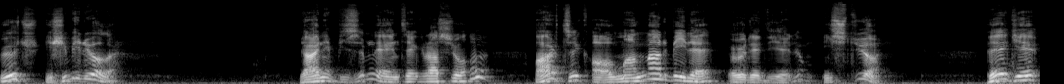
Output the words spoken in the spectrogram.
Üç, işi biliyorlar. Yani bizimle entegrasyonu artık Almanlar bile öyle diyelim istiyor. Peki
